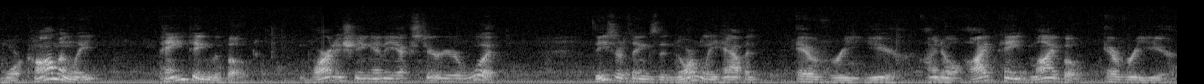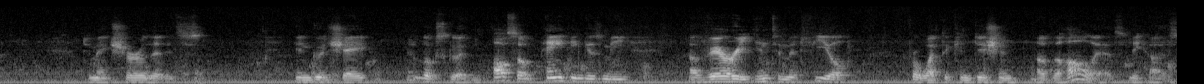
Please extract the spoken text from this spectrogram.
more commonly, painting the boat, varnishing any exterior wood. These are things that normally happen every year. I know I paint my boat every year to make sure that it's in good shape. It looks good. Also, painting gives me a very intimate feel for what the condition of the hull is because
